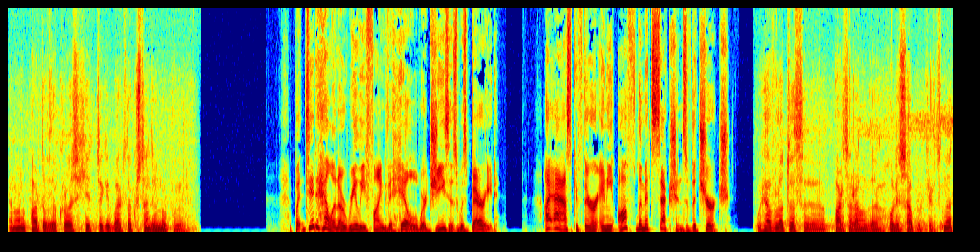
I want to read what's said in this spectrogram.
and one part of the cross he took it back to Constantinople. But did Helena really find the hill where Jesus was buried? I ask if there are any off limits sections of the church. We have a lot of uh, parts around the Holy Sepulchre. It's not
